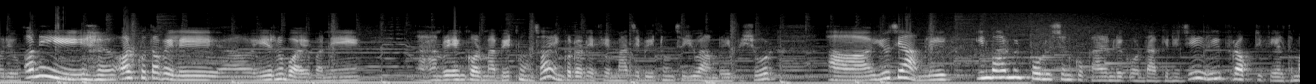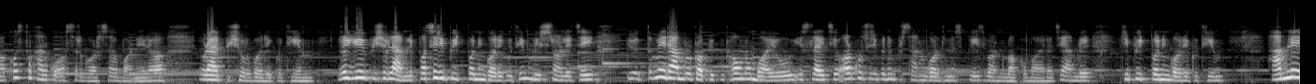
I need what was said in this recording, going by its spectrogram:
गर्यो। अनि अर्को तपाईँले हेर्नुभयो भने हाम्रो एङ्करमा भेट्नुहुन्छ एङ्कर डट एफएममा चाहिँ भेट्नुहुन्छ यो हाम्रो एपिसोड। यो चाहिँ हामीले इन्भाइरोमेन्ट पोल्युसनको कारणले गर्दाखेरि चाहिँ रिप्रोडक्टिभ हेल्थमा कस्तो खालको असर गर्छ भनेर एउटा एपिसोड गरेको थियौँ। र यो एपिसोडलाई हामीले पछि रिपिट पनि गरेको थियौँ। लिसनरले चाहिँ यो एकदमै राम्रो टपिक उठाउनु भयो। यसलाई चाहिँ अर्कोचोटि पनि प्रसारण गरिदिनुहोस् प्लिज भन्नुभएको भएर चाहिँ हामीले रिपिट पनि गरेको थियौँ। हामीले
